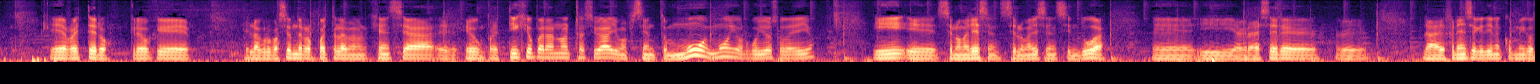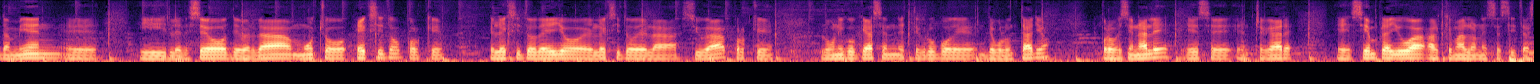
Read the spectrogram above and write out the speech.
eh, reitero, creo que la agrupación de respuesta a la emergencia eh, es un prestigio para nuestra ciudad, yo me siento muy, muy orgulloso de ello y eh, se lo merecen, se lo merecen sin duda. y agradecer la diferencia que tienen conmigo también y les deseo de verdad mucho éxito porque el éxito de ellos, el éxito de la ciudad, porque lo único que hacen este grupo de voluntarios profesionales es entregar eh, siempre ayuda al que más lo necesita.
